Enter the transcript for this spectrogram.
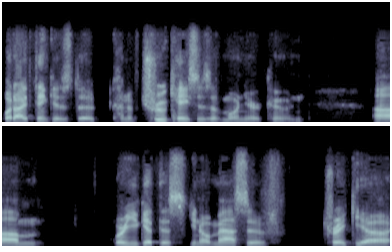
what I think is the kind of true cases of Mounier-Kuhn um, where you get this, you know, massive trachea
